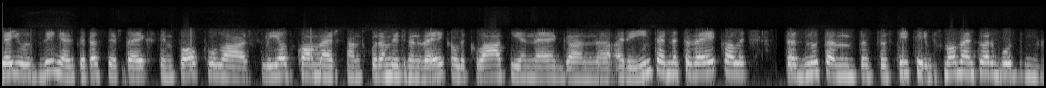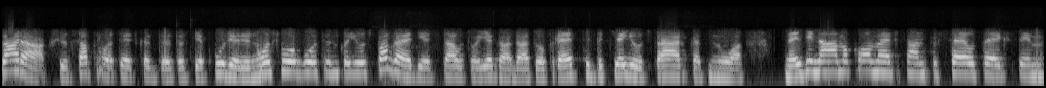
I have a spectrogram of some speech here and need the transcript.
Ja jūs zināt, ka tas ir, teiksim, populārs, liels komersants, kuram ir gan veikali klātienē, gan uh, arī interneta veikali, tad, nu, tam, tas, tas ticības moments var būt garāks. Jūs saprotiet, ka tas tie kurjeri ir noslogoti un ka jūs pagaidiet savu to iegādāto preci, bet ja jūs pērkat no nezināma komersanta sev, teiksim,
